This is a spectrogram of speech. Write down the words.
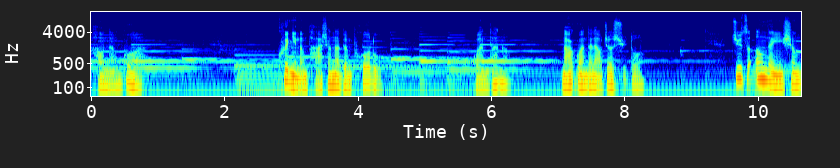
好难过啊！”亏你能爬上那段坡路，管他呢，哪管得了这许多？驹子嗯的一声，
